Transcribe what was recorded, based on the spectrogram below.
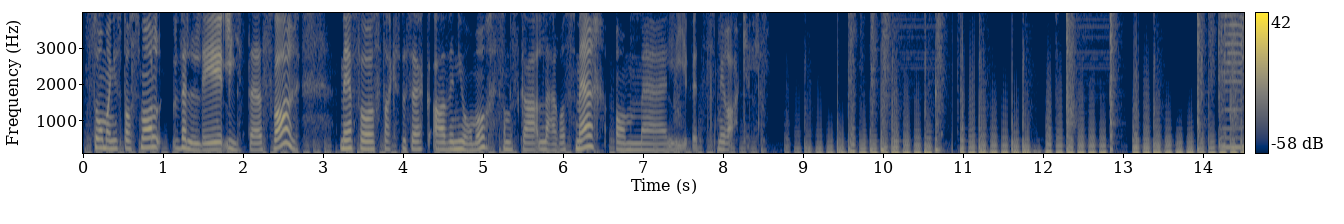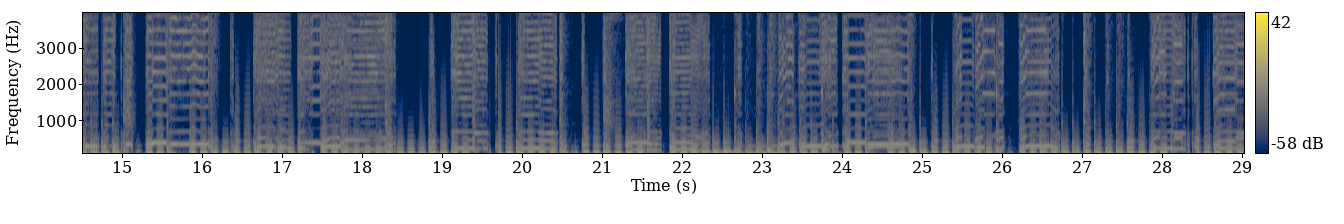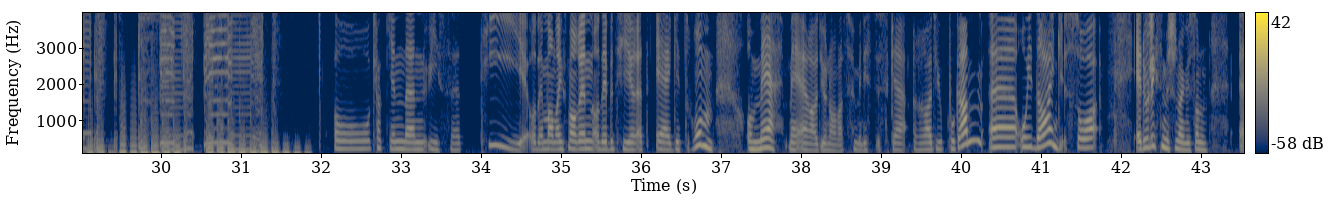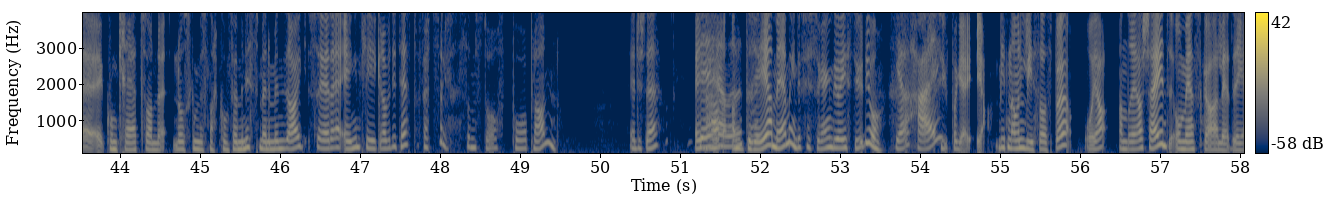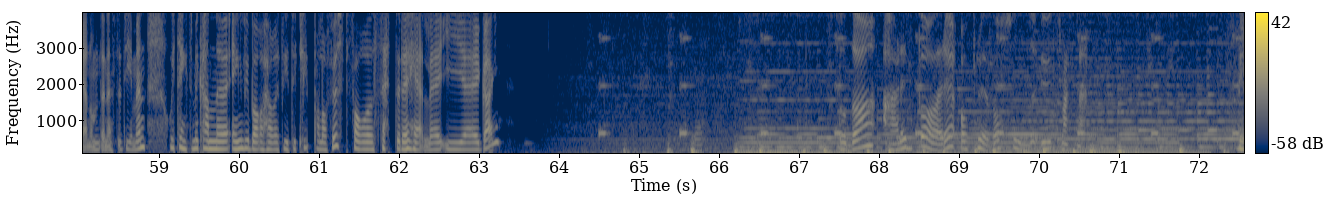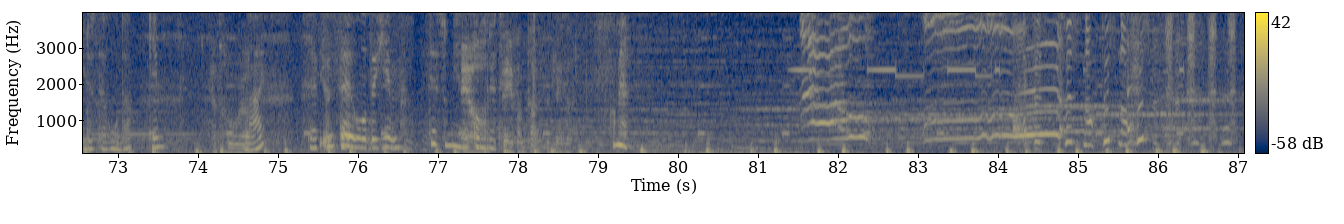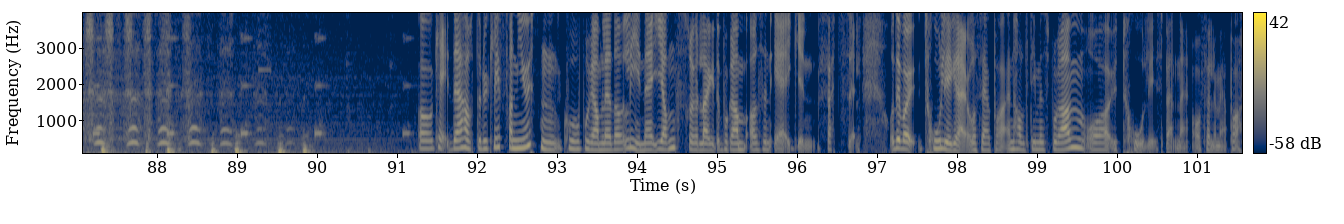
Så mange spørsmål, veldig lite svar. Vi får straks besøk av en jordmor som skal lære oss mer om eh, livets mirakel. Klokken den viser ti, og det er mandagsmorgen, og det betyr et eget rom. Og vi, vi er Radio Novas feministiske radioprogram, eh, og i dag så er det jo liksom ikke noe sånn eh, konkret sånn Nå skal vi snakke om feminismen, men i dag så er det egentlig graviditet og fødsel som står på planen. Er det ikke det? Jeg Det har. Andrea med meg. Det er første gang du er i studio. Ja, hei. Supergøy. Ja. Mitt navn er Lise Aasbø, og ja, Andrea Skeid, og vi skal lede deg gjennom den neste timen. Og jeg tenkte vi kan eh, egentlig bare høre et lite klipp aller først, for å sette det hele i eh, gang. Så da er det bare å prøve å holde ut smertene. Vil du se hodet, Kim? Jeg tror ja. Nei? Det er fint. Se hodet, Kim. Se så mye det Ja, kommer ut. det er fantastisk, Line. Kom igjen. Pust nå, pust! Ok, Der hørte du klipp fra Newton, hvor programleder Line Jansrud lagde program av sin egen fødsel. Og Det var utrolige greier å se på. En halvtimes program, og utrolig spennende å følge med på.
